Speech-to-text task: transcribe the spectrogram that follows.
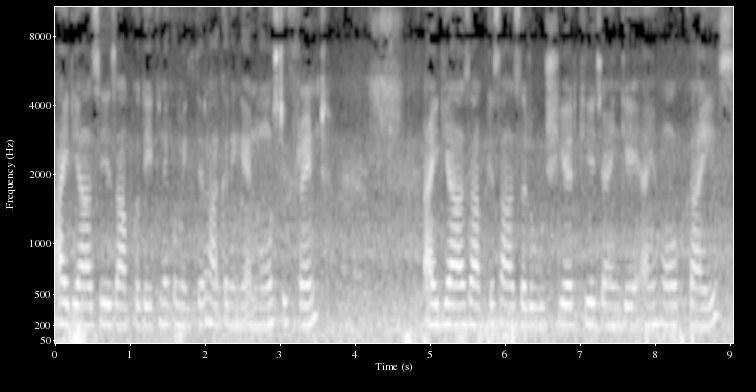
आइडियाज़ आपको देखने को मिलते रहा करेंगे एंड मोस्ट डिफरेंट आइडियाज़ आपके साथ ज़रूर शेयर किए जाएँगे. I hope guys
